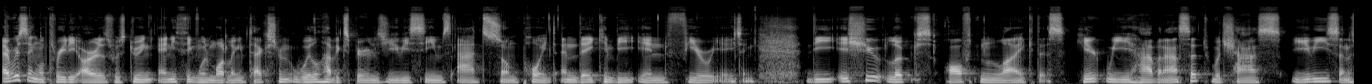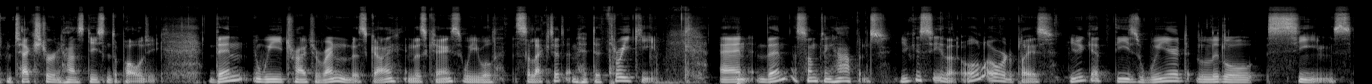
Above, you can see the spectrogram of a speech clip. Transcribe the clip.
Every single 3D artist who's doing anything with modeling and texturing will have experienced UV seams at some point and they can be infuriating. The issue looks often like this. Here we have an asset which has UVs and has been textured and has decent topology. Then we try to render this guy. In this case, we will select it and hit the 3 key. And then something happens. You can see that all over the place, you get these weird little seams.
